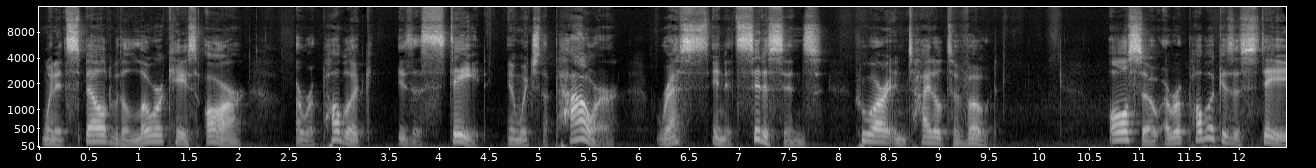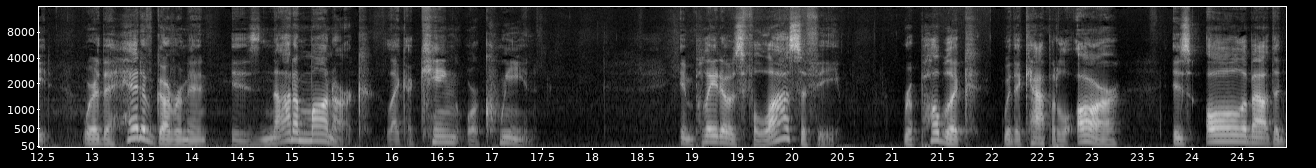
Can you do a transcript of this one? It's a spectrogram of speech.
When it's spelled with a lowercase r, a republic is a state in which the power rests in its citizens who are entitled to vote. Also, a republic is a state where the head of government is not a monarch like a king or queen. In Plato's philosophy, republic with a capital R is all about the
